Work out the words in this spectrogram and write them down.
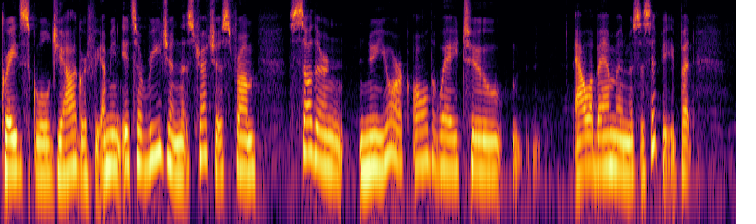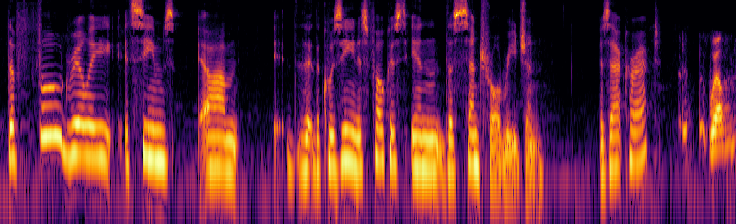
grade school geography, I mean, it's a region that stretches from southern New York all the way to Alabama and Mississippi. But the food really, it seems, um, the, the cuisine is focused in the central region. Is that correct? Well,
